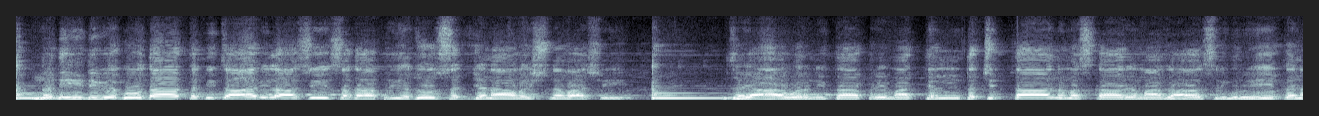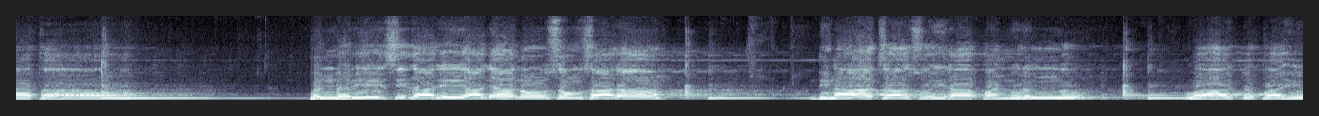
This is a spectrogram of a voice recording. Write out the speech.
नदी दिव्य गोदा तटीचा विलासी सदा प्रिय जो सज्जना वैष्णवाशी जया वर्णिता प्रेमात्यंत चित्ता नमस्कार माझा श्री गुरु एकनाथा. पंढरी सिजारे आल्यानो संसारा दिनाचा सोयरा पांडुरंग. वाट पाहे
